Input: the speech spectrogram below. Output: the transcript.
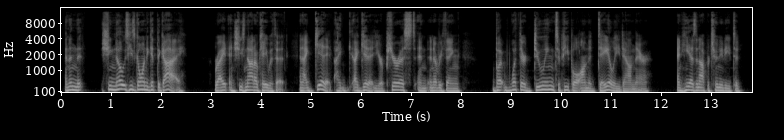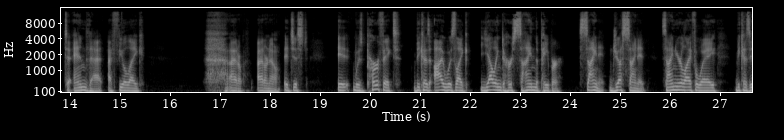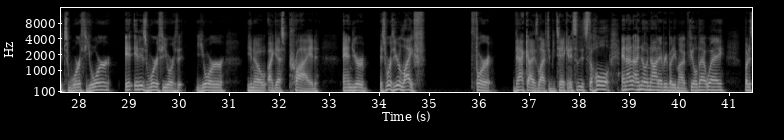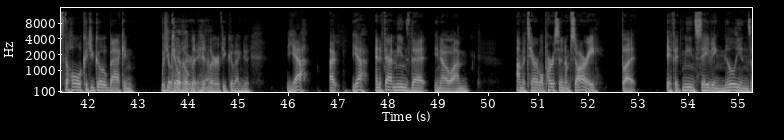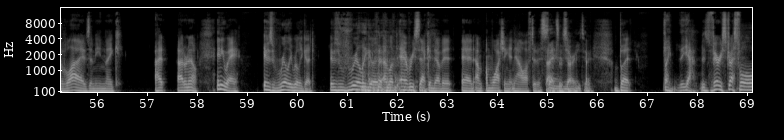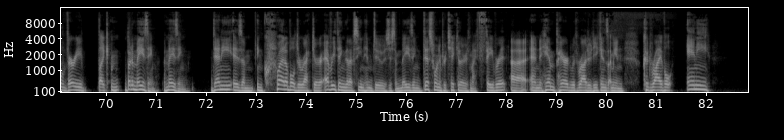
And then the, she knows he's going to get the guy right? And she's not okay with it. And I get it. I, I get it. You're a purist and, and everything. But what they're doing to people on the daily down there, and he has an opportunity to to end that, I feel like I don't I don't know. It just it was perfect because I was like yelling to her, sign the paper. Sign it. Just sign it. Sign your life away because it's worth your it, it is worth your your you know, I guess pride and your it's worth your life for that guy's life to be taken. It's it's the whole, and I, I know not everybody might feel that way, but it's the whole. Could you go back and would kill you kill Hitler, Hitler, Hitler yeah. if you go back and do it? Yeah, I yeah, and if that means that you know I'm I'm a terrible person, I'm sorry, but if it means saving millions of lives, I mean, like, I I don't know. Anyway, it was really really good. It was really good. I loved every second of it, and I'm, I'm watching it now off to the side. Same, so sorry, yeah, me too. But like, yeah, it's very stressful, very like, but amazing, amazing. Denny is an incredible director. Everything that I've seen him do is just amazing. This one in particular is my favorite, uh, and him paired with Roger Deakins, I mean, could rival any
